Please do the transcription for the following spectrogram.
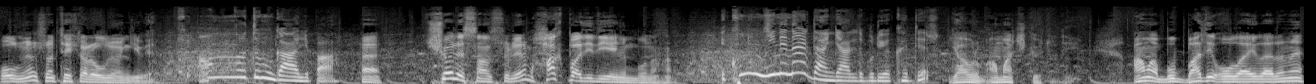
olmuyorsun sonra tekrar oluyorsun gibi. Anladım galiba. Ha. Şöyle sansürleyelim hak body diyelim buna. E konum yine nereden geldi buraya Kadir? Yavrum amaç kötü değil. Ama bu body olaylarını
